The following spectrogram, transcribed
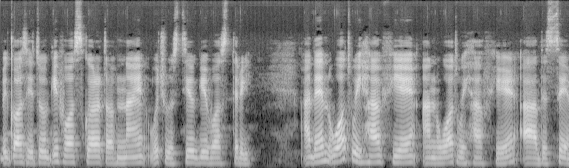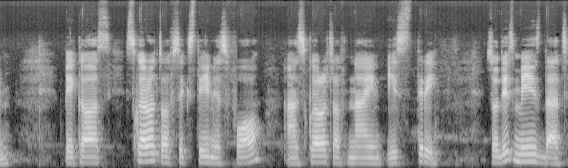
Because it will give us square root of 9, which will still give us 3. And then what we have here and what we have here are the same because square root of 16 is 4 and square root of 9 is 3. So this means that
